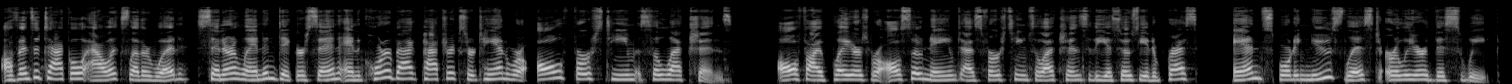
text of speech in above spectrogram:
offensive tackle Alex Leatherwood, center Landon Dickerson, and cornerback Patrick Surtain were all first team selections. All five players were also named as first team selections to the Associated Press and Sporting News list earlier this week,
